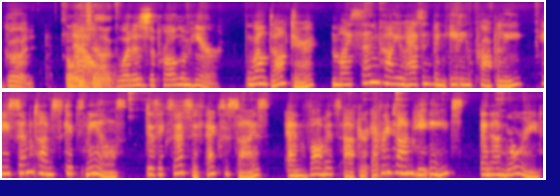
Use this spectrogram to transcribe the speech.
Good. Oh, he's now, sad. what is the problem here? Well, doctor, my son Caillou hasn't been eating properly. He sometimes skips meals, does excessive exercise, and vomits after every time he eats, and I'm worried.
